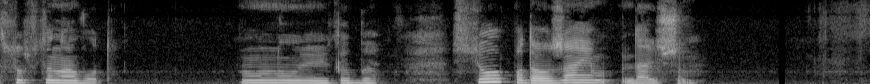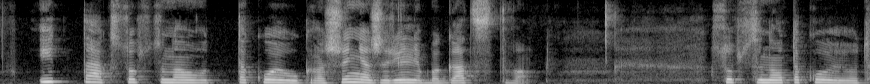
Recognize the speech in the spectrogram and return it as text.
собственно, вот. Ну и как бы все, продолжаем дальше. Итак, собственно, вот такое украшение ожерелье богатства. Собственно, вот такое вот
